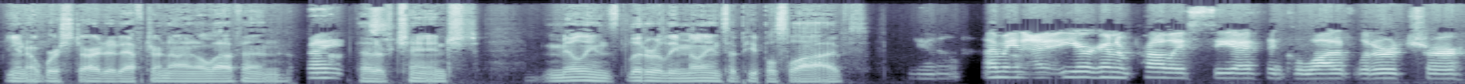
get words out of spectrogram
you know were started after 9-11 right. that have changed millions literally millions of people's lives yeah i mean you're going to probably see i think a lot of literature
